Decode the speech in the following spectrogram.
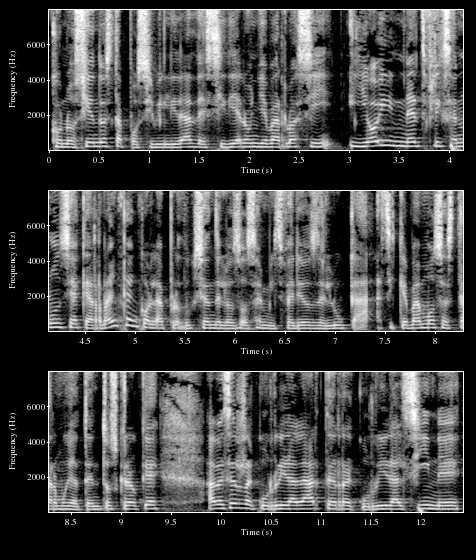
conociendo esta posibilidad, decidieron llevarlo así y hoy Netflix anuncia que arrancan con la producción de los dos hemisferios de Luca, así que vamos a estar muy atentos. Creo que a veces recurrir al arte, recurrir al cine,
